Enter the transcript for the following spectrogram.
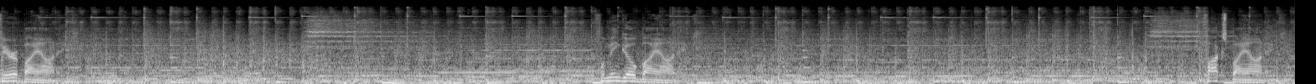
Ferret Bionic. Flamingo Bionic. Fox Bionic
